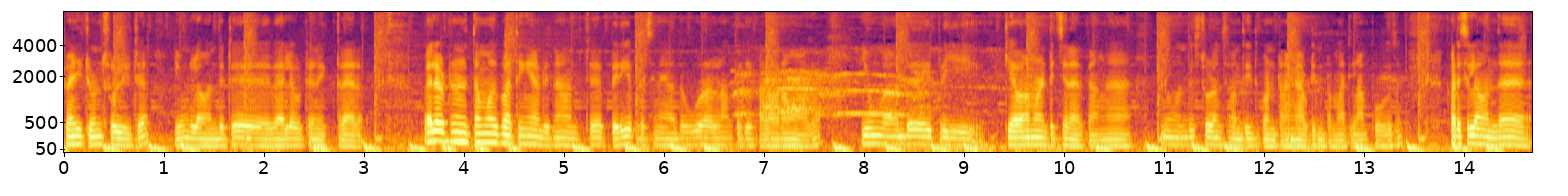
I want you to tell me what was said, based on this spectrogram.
டுவெண்ட்டி டூன்னு சொல்லிவிட்டு இவங்கள வந்துட்டு வேலையை விட்டு நிறுத்துறாரு. வேலையை விட்டு நிறுத்தும் போது பார்த்திங்க அப்படின்னா வந்துட்டு பெரிய பிரச்சனையாகுது ஊரெல்லாம் பெரிய கலவரம் ஆகுது இவங்க வந்து இப்படி கேவலமான டீச்சராக இருக்காங்க. இவங்க வந்து ஸ்டூடெண்ட்ஸ் வந்து இது பண்ணுறாங்க அப்படின்ற மாதிரிலாம் போகுது. கடைசியில் வந்து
